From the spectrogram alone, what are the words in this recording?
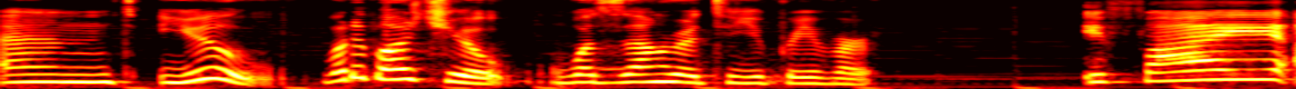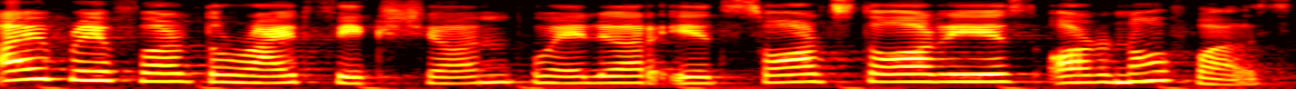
And you, what about you? What genre do you prefer? If I, I prefer to write fiction, whether it's short stories or novels.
